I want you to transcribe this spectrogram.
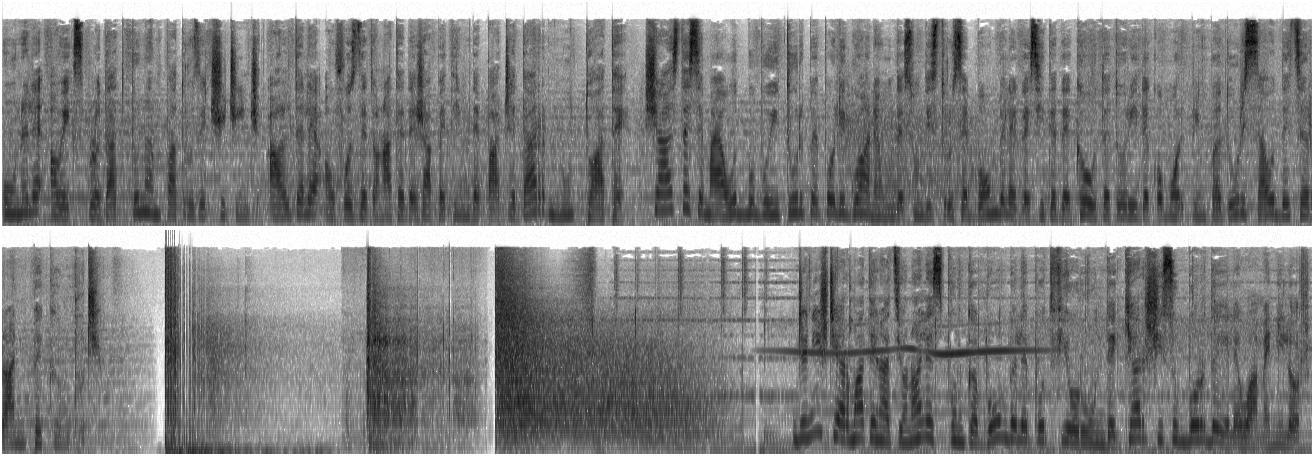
Unele au explodat până în 45, altele au fost detonate deja pe timp de pace, dar nu toate. Și astăzi se mai aud bubuituri pe poligoane unde sunt distruse bombele găsite de căutătorii de comori prin păduri sau de țărani pe câmpuri. Geniștii Armatei Naționale spun că bombele pot fi oriunde, chiar și sub bordeele oamenilor.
